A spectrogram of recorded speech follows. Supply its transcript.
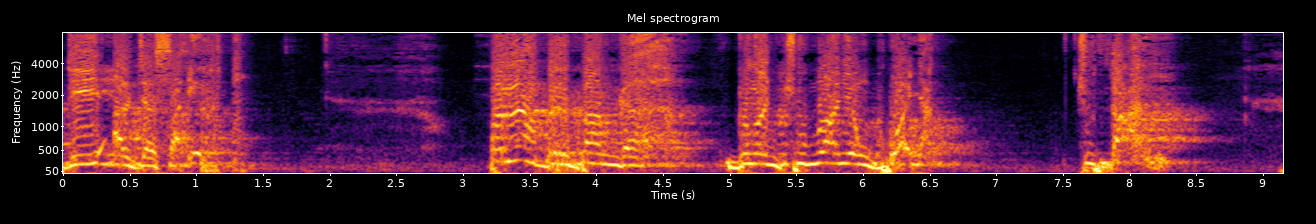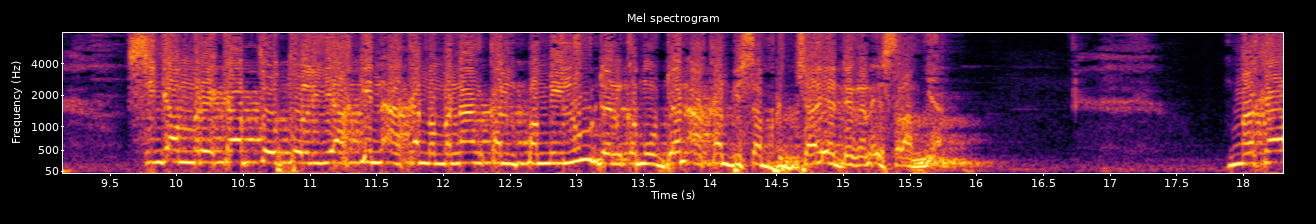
di Aljazair. Pernah berbangga dengan jumlah yang banyak jutaan sehingga mereka total yakin akan memenangkan pemilu dan kemudian akan bisa berjaya dengan Islamnya Maka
